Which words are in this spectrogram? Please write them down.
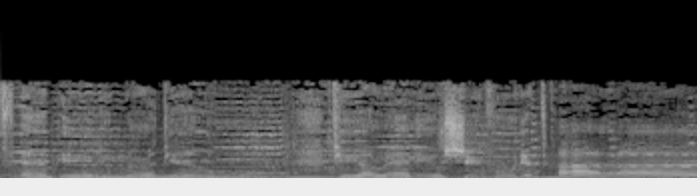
，FM 一零二点五，TR Radio 幸福电台。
